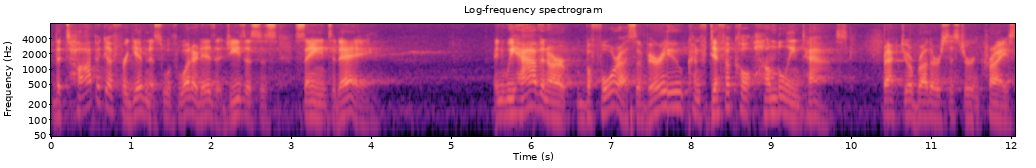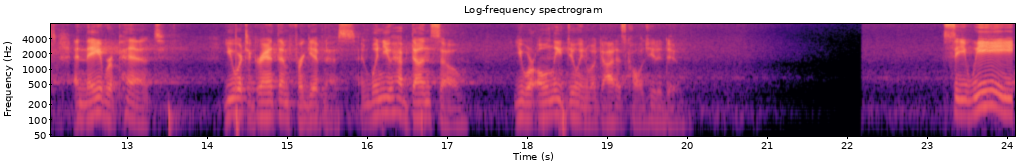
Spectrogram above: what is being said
the topic of forgiveness with what it is that Jesus is saying today. And we have in our before us a very difficult, humbling task. Correct your brother or sister in Christ, and they repent. You are to grant them forgiveness. And when you have done so, you are only doing what God has called you to do. See, we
